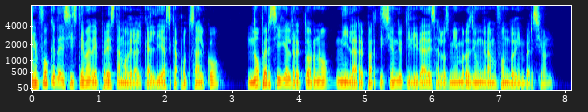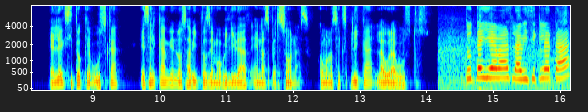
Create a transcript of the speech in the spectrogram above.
enfoque del sistema de préstamo de la alcaldía Azcapotzalco no persigue el retorno ni la repartición de utilidades a los miembros de un gran fondo de inversión. El éxito que busca es el cambio en los hábitos de movilidad en las personas, como nos explica Laura Bustos. Tú te llevas la bicicleta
